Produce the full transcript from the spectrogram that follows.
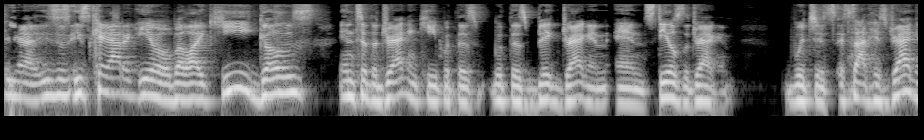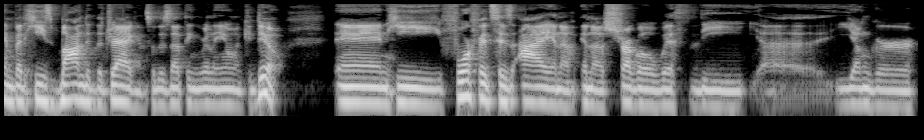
Yeah, he's just, he's chaotic evil, but like he goes into the dragon keep with this with this big dragon and steals the dragon, which is it's not his dragon, but he's bonded the dragon, so there's nothing really anyone can do. And he forfeits his eye in a in a struggle with the uh, younger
